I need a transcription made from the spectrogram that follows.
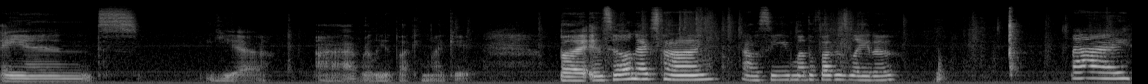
and yeah, I really fucking like it. But until next time, I will see you motherfuckers later. Bye.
